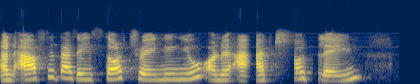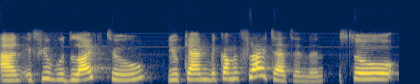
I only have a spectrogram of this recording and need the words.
And after that, they start training you on an actual plane. And if you would like to, you can become a flight attendant. So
